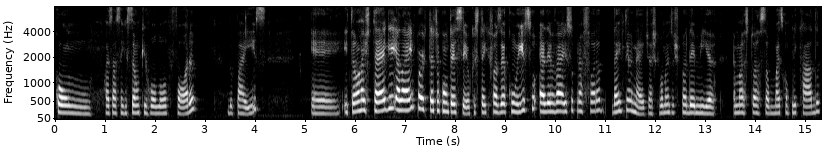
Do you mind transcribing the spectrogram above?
com essa ascensão que rolou fora do país. É, então a hashtag ela é importante acontecer. O que você tem que fazer com isso é levar isso para fora da internet. Acho que o momento de pandemia é uma situação mais complicada,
